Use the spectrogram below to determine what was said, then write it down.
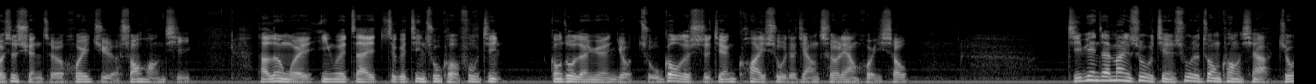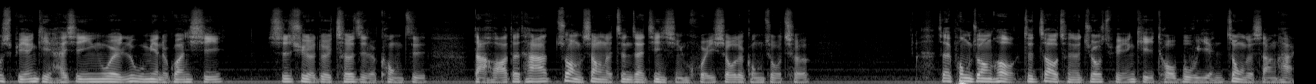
而是选择挥举了双黄旗。他认为，因为在这个进出口附近，工作人员有足够的时间快速的将车辆回收。即便在慢速减速的状况下，Jose Bianchi 还是因为路面的关系失去了对车子的控制，打滑的他撞上了正在进行回收的工作车。在碰撞后，这造成了 George Bianchi 头部严重的伤害，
